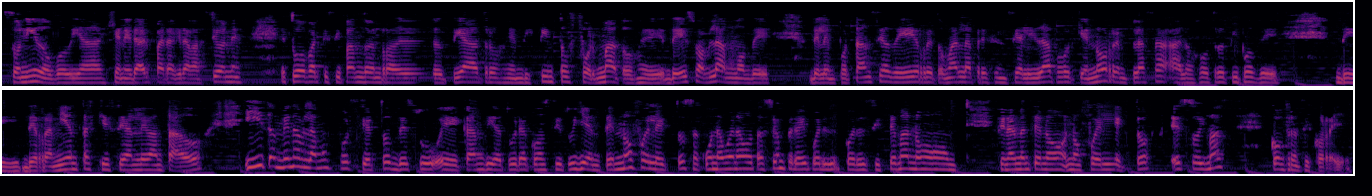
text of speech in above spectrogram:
sonido podía generar para grabaciones. Estuvo participando en radioteatros, en distintos formatos. Eh, de eso hablamos, de, de la importancia de retomar la presencialidad porque no reemplaza a los otros tipos de, de, herramientas que se han levantado. Y también hablamos, por cierto, de su eh, candidatura constituyente. No fue electo, sacó una buena votación, pero ahí por el, por el sistema no, finalmente no, no fue electo. Eso y más con Francisco Reyes.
